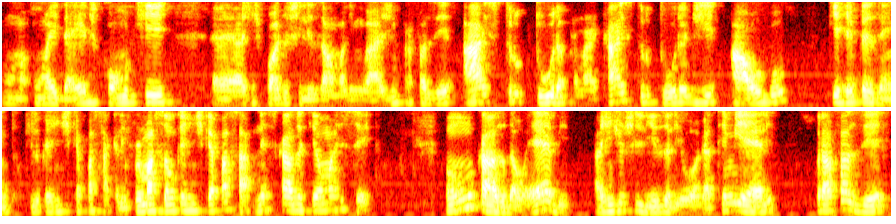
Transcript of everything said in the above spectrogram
Uma, uma ideia de como que é, a gente pode utilizar uma linguagem para fazer a estrutura, para marcar a estrutura de algo que representa aquilo que a gente quer passar, aquela informação que a gente quer passar. Nesse caso aqui é uma receita. Então, no caso da web, a gente utiliza ali o HTML para fazer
